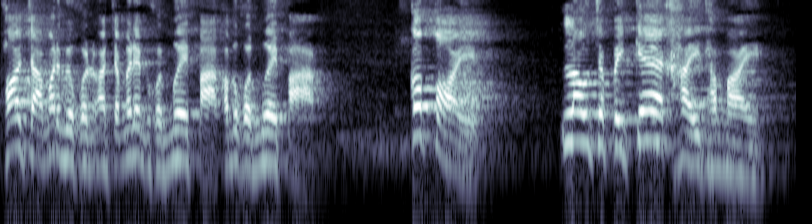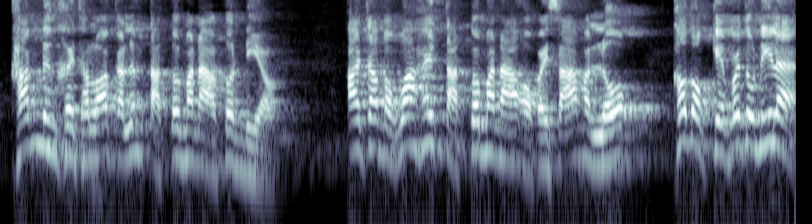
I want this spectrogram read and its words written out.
เพราะอาจารย์ไม่ได้เป็นคนอาจจะไม่ได้เป็นคนเมื่อยปากเขาเป็นคนเมื่อยปาก ก็ปล่อย เราจะไปแก้ใครทำไม ครั้งหนึ่งเคยทะเลาะกันเรื่องตัดต้นมะนาวต้นเดียว อาจารย์บอกว่าให้ตัดต้นมะนาวออกไปซะมันรกเขาบอกเก็บไว้ตรงนี้แหละ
